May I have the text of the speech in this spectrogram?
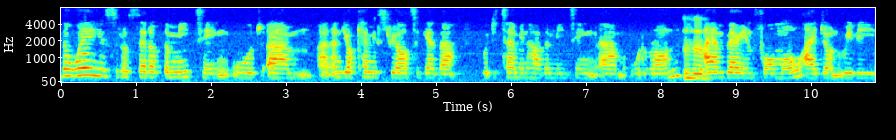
the way you sort of set up the meeting would, um, and, and, your chemistry altogether would determine how the meeting um, would run. Mm-hmm. I am very informal. I don't really,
